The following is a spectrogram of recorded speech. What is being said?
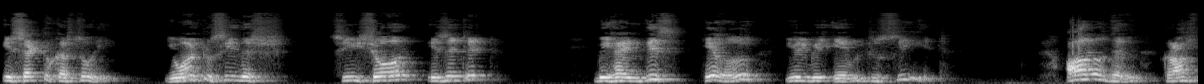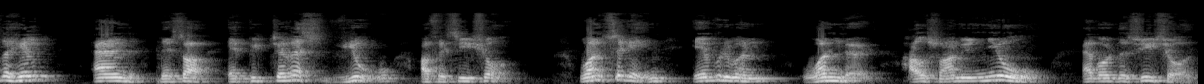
He said to Kasturi, You want to see the seashore, isn't it? behind this hill, you'll be able to see it. All of them crossed the hill and they saw a picturesque view of a seashore. Once again, everyone wondered how Swami knew about the seashore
